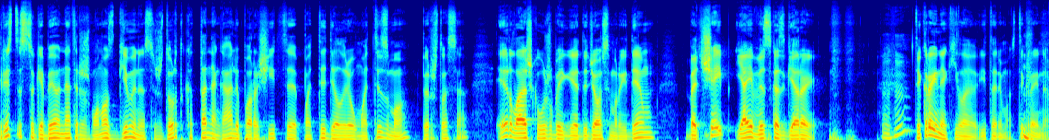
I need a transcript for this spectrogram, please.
Kristis sugebėjo net ir žmonos giminės išdurt, kad ta negali parašyti pati dėl reumatizmo pirštuose ir laišką užbaigė didžiosiam raidėm, bet šiaip jai viskas gerai. Mhm. Tikrai nekyla įtarimas, tikrai ne.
